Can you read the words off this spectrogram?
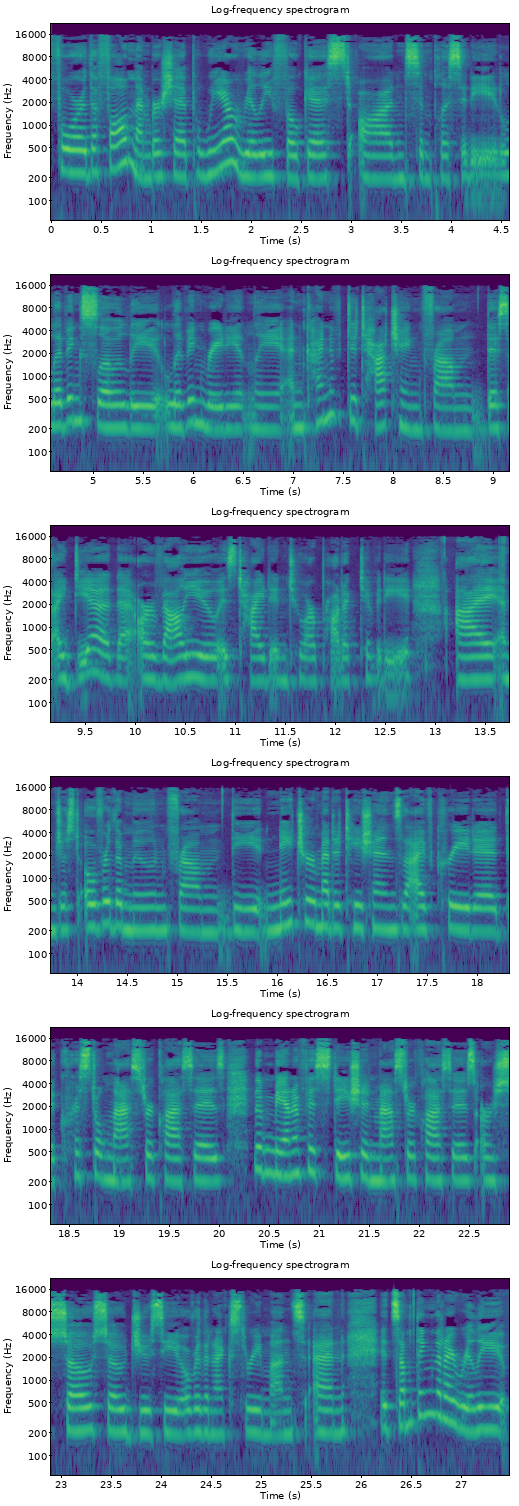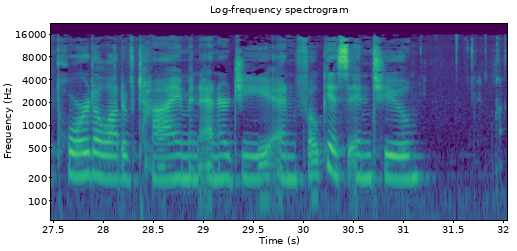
For the fall membership, we are really focused on simplicity, living slowly, living radiantly, and kind of detaching from this idea that our value is tied into our productivity. I am just over the moon from the nature meditations that I've created, the crystal master classes, the manifestation master classes are so, so juicy over the next three months. And it's something that I really poured a lot of time and energy and focus into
